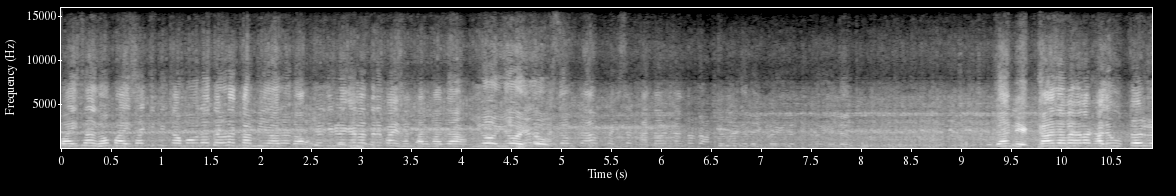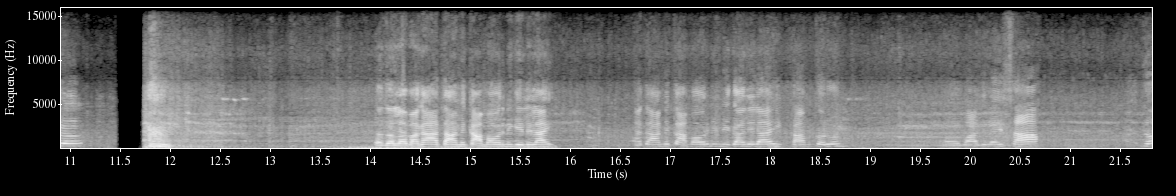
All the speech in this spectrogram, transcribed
पैसा जो पैसा किती कमवला तेवढा कमी अरे डॉक्टर तिकडे गेला तरी पैसा चाल माझा. यो यो यो. पैसे खाता डॉक्टर तुझा नेक्का खाली उतर. चला बघा आता आम्ही कामावरनी गेलेला आहे. आता आम्ही कामावरनी निघालेला आहे काम करून. वाजलाय सहा. जो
